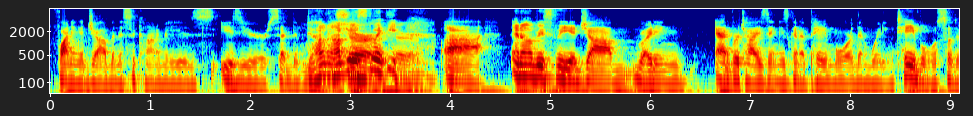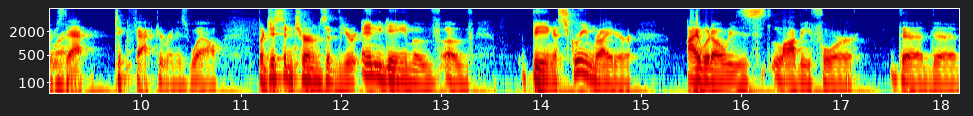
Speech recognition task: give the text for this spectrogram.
finding a job in this economy is easier said than done, Sure, obviously. sure. Uh, and obviously, a job writing advertising is going to pay more than waiting tables, so there's Right. that to factor in as well. But just in terms of your end game of, of being a screenwriter, I would always lobby for the, the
